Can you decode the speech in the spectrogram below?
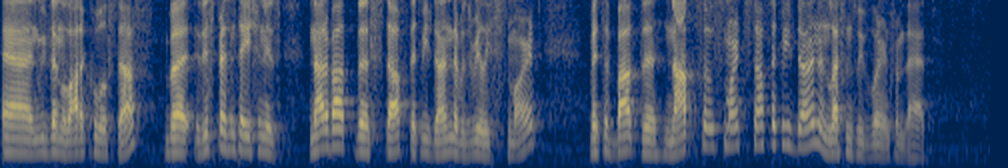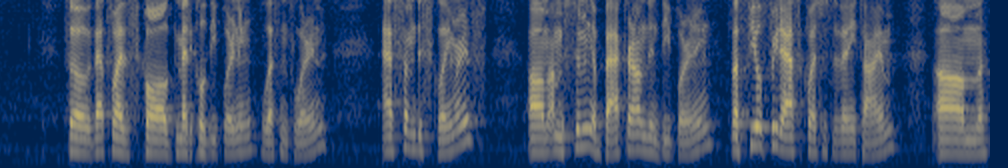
and we've done a lot of cool stuff. But this presentation is not about the stuff that we've done that was really smart, but it's about the not so smart stuff that we've done and lessons we've learned from that. So that's why is called Medical Deep Learning Lessons Learned. As some disclaimers, um, I'm assuming a background in deep learning, but feel free to ask questions at any time. Um,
